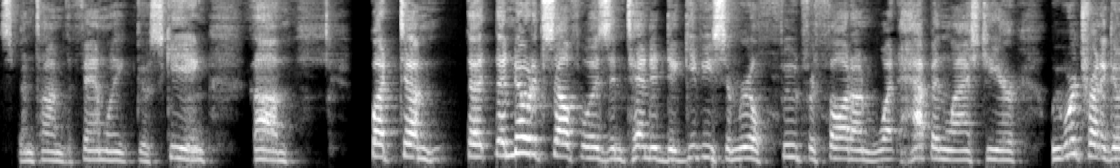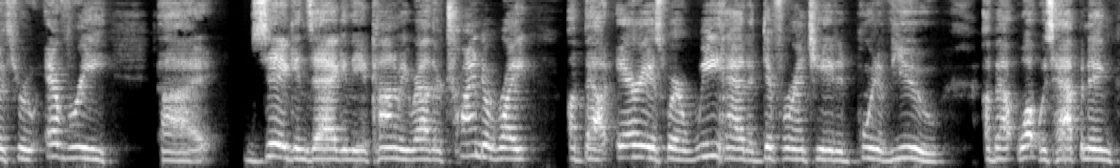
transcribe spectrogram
spend time with the family, go skiing. Um, but um, the, the note itself was intended to give you some real food for thought on what happened last year. We weren't trying to go through every uh, zig and zag in the economy, rather, trying to write about areas where we had a differentiated point of view about what was happening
